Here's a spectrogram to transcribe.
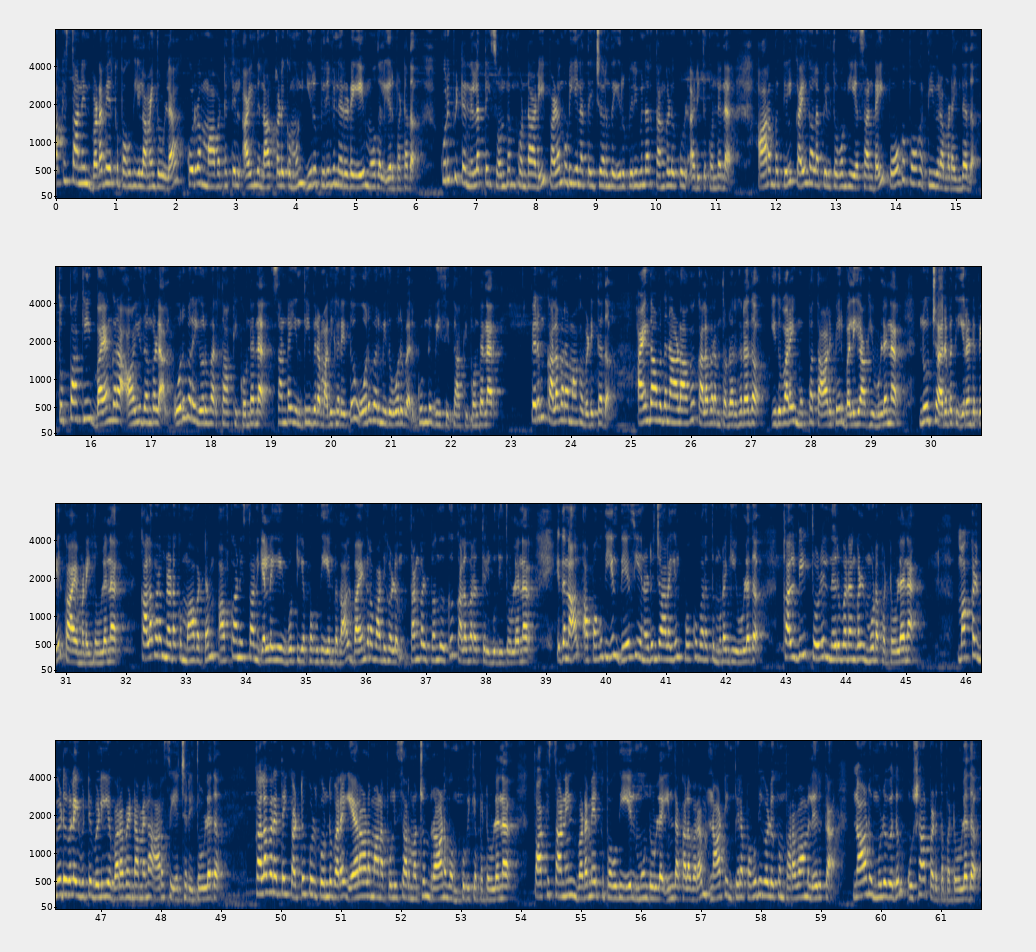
பாகிஸ்தானின் வடமேற்கு பகுதியில் அமைந்துள்ள குர்ரம் மாவட்டத்தில் ஐந்து நாட்களுக்கு முன் இரு பிரிவினரிடையே மோதல் ஏற்பட்டது. குறிப்பிட்ட நிலத்தை சொந்தம் கொண்டாடி பழங்குடியினத்தைச் சேர்ந்த இரு பிரிவினர் தங்களுக்குள் அடித்துக் கொண்டனர். ஆரம்பத்தில் கைகலப்பில் துவங்கிய சண்டை போக போக தீவிரமடைந்தது. துப்பாக்கி பயங்கர ஆயுதங்களால் ஒருவரையொருவர் தாக்கிக் கொண்டனர். சண்டையின் தீவிரம் அதிகரித்து ஒருவர் மீது ஒருவர் குண்டு வீசி தாக்கிக் கொண்டனர். பெரும் கலவரமாக வெடித்தது. ஐந்தாவது நாளாக கலவரம் தொடர்கிறது. இதுவரை முப்பத்தாறு பேர் பலியாகியுள்ளனர். நூற்று அறுபத்தி இரண்டு பேர் காயமடைந்துள்ளனர். கலவரம் நடக்கும் மாவட்டம் ஆப்கானிஸ்தான் எல்லையை ஒட்டிய பகுதி என்பதால் பயங்கரவாதிகளும் தங்கள் பங்குக்கு கலவரத்தில் குதித்துள்ளனர். இதனால் அப்பகுதியில் தேசிய நெடுஞ்சாலையில் போக்குவரத்து முடங்கியுள்ளது. கல்வி தொழில் நிறுவனங்கள் மூடப்பட்டுள்ளன. மக்கள் வீடுகளை விட்டு வெளியே வர வேண்டாம் என அரசு எச்சரித்துள்ளது. கலவரத்தை கட்டுக்குள் கொண்டு வர ஏராளமான போலீசார் மற்றும் ராணுவம் குவிக்கப்பட்டுள்ளனர். பாகிஸ்தானின் வடமேற்கு பகுதியில் மூண்டுள்ள இந்த கலவரம் நாட்டின் பிற பகுதிகளுக்கும் பரவாமல் இருக்க நாடு முழுவதும் உஷார்படுத்தப்பட்டுள்ளது.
